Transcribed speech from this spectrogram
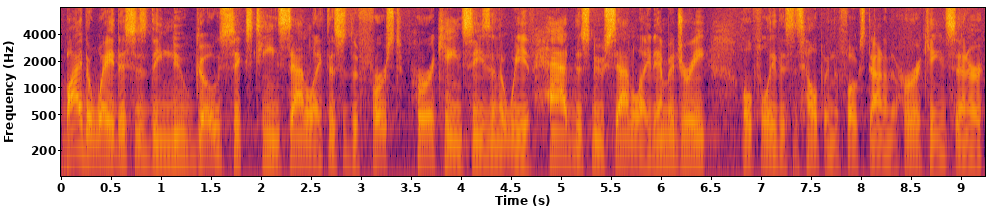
By the way, this is the new GOES 16 satellite. This is the first hurricane season that we have had this new satellite imagery. Hopefully, this is helping the folks down in the Hurricane Center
